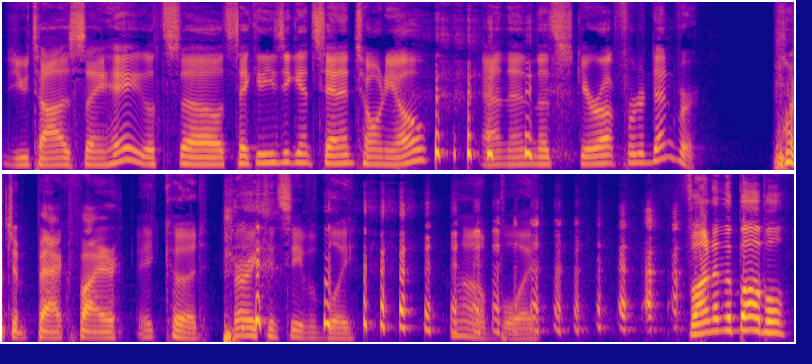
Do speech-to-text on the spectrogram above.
Utah is saying, "Hey, let's uh, let's take it easy against San Antonio, and then let's gear up for Denver." Watch it backfire. It could very conceivably. oh boy, fun in the bubble.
